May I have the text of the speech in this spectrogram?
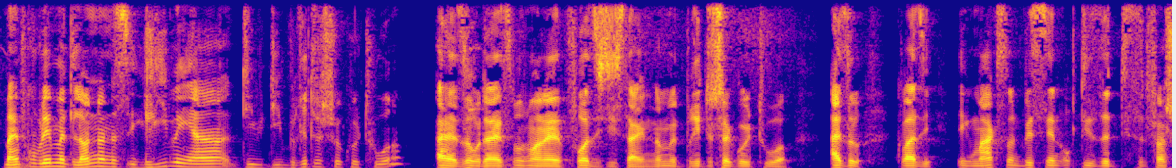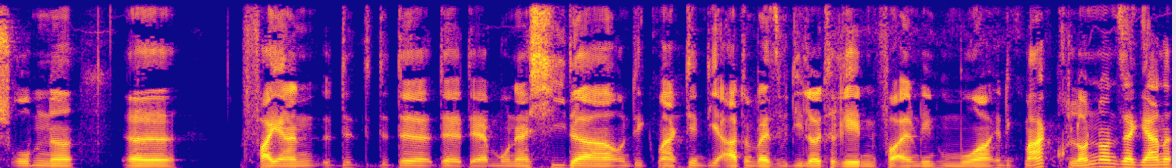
Mein Problem mit London ist, ich liebe ja die, die britische Kultur. Also, da jetzt muss man ja vorsichtig sein, ne, mit britischer Kultur. Also, quasi, ich mag so ein bisschen auch diese, diese verschrobene, äh, Feiern der, der, der Monarchie da und ich mag den, die Art und Weise, wie die Leute reden, vor allem den Humor. Und ich mag auch London sehr gerne.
